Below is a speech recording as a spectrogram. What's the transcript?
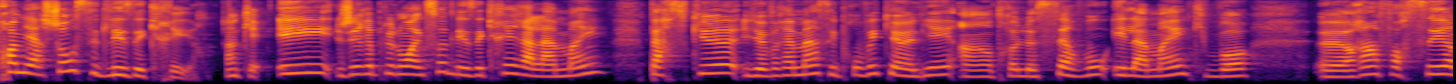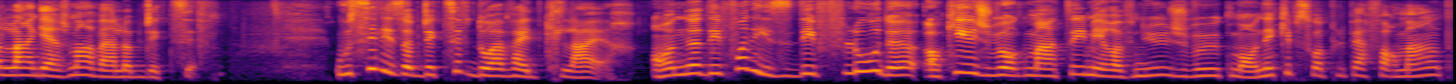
première chose, c'est de les écrire. OK. Et j'irai plus loin que ça, de les écrire à la main, parce que il y a vraiment, c'est prouvé qu'il y a un lien entre le cerveau et la main qui va renforcer l'engagement envers l'objectif. Aussi, les objectifs doivent être clairs. On a des fois des idées floues de OK, je veux augmenter mes revenus, je veux que mon équipe soit plus performante,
